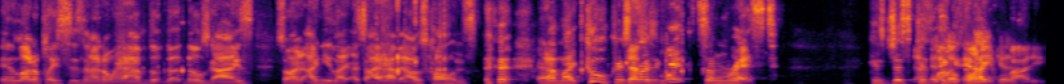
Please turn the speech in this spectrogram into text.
in a lot of places and I don't have the, the- those guys so I, I need like so I have Alex Collins and I'm like cool Chris That's Carson why- get some rest because just because That's It's so I'm and funny I, 'cause- everybody.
